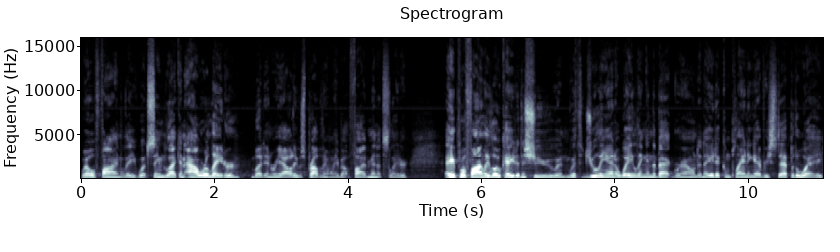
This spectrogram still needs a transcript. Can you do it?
Well, finally, what seemed like an hour later, but in reality was probably only about five minutes later, April finally located the shoe, and with Juliana wailing in the background and Ada complaining every step of the way,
